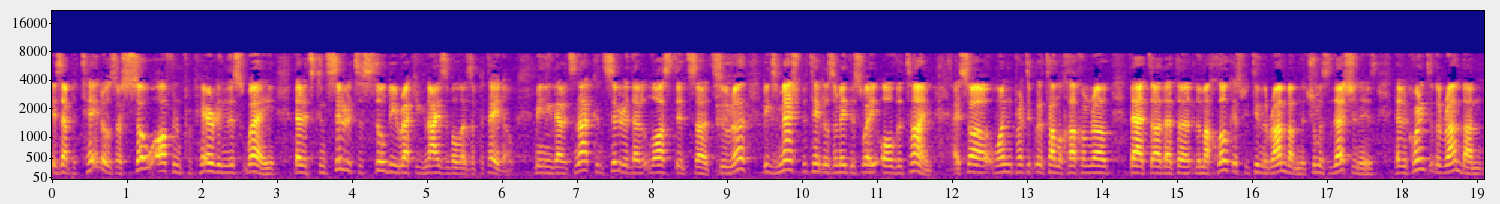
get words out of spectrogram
is that potatoes are so often prepared in this way that it's considered to still be recognizable as a potato, meaning that it's not considered that it lost its uh, tzura because mashed potatoes are made this way all the time. I saw one particular Talmid Chacham wrote that uh, that the, the machlokas between the Rambam and the Trumas is that according to the Rambam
